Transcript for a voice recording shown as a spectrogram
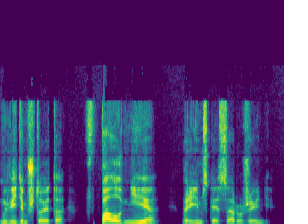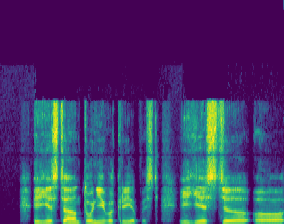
Мы видим, что это вполне римское сооружение. И есть Антониева крепость, и есть э, э,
